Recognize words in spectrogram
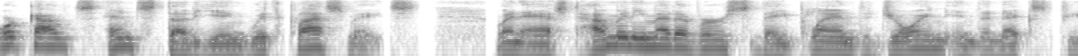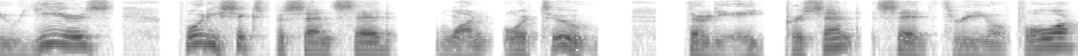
workouts, and studying with classmates. When asked how many metaverse they plan to join in the next few years, 46% said one or two, 38% said three or four,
